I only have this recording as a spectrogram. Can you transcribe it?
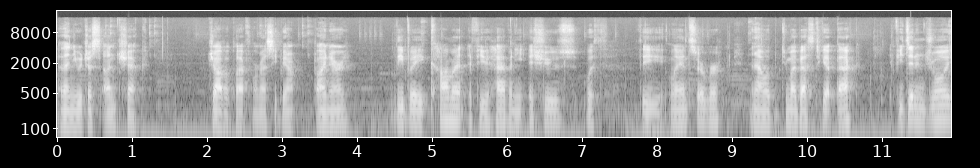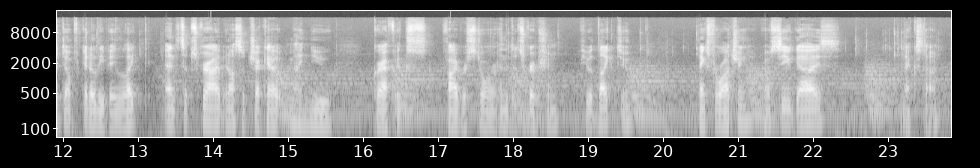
and then you would just uncheck Java Platform SE binary leave a comment if you have any issues with the LAN server, and I will do my best to get back. If you did enjoy, don't forget to leave a like and subscribe, and also check out my new graphics Fiverr store in the description if you would like to. Thanks for watching. I'll see you guys next time.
